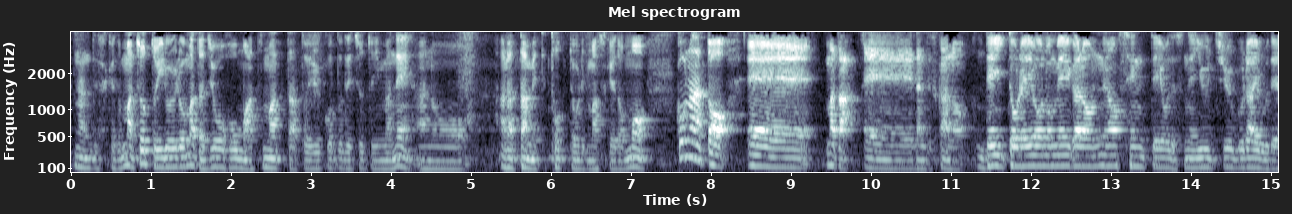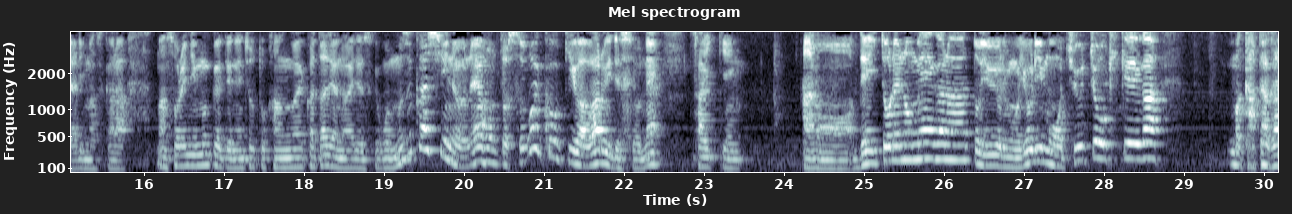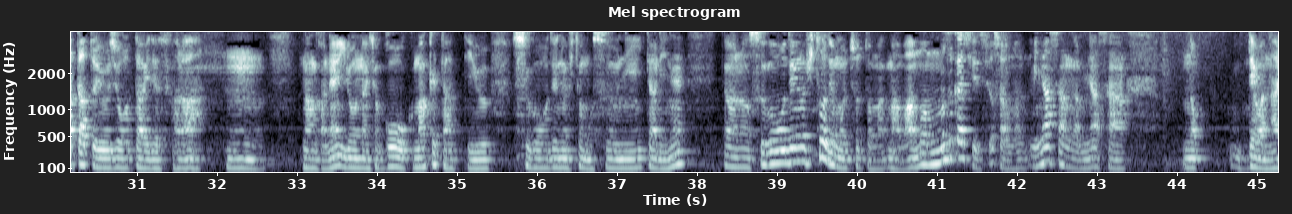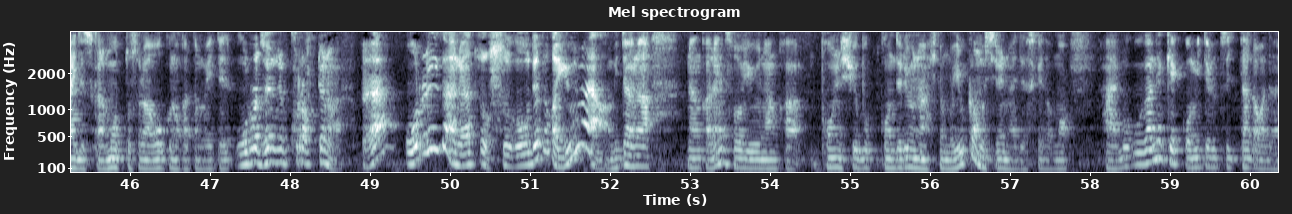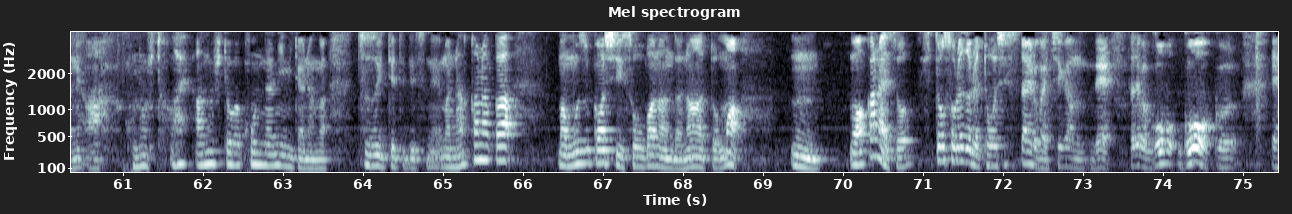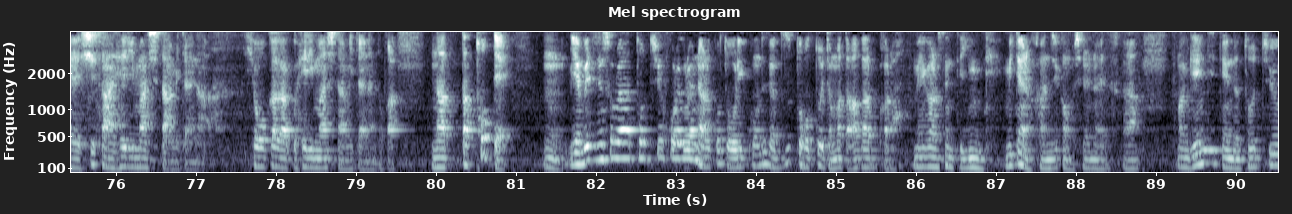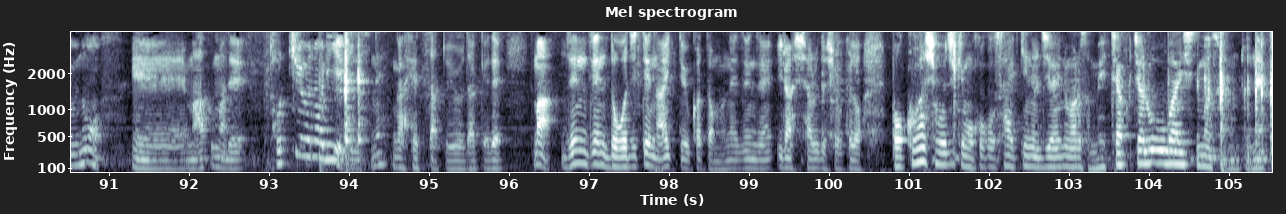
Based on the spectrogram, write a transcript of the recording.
なんですけど、まあちょっといろいろまた情報も集まったということで、ちょっと今ね、あのー改めて撮っておりますけども、この後、えー、また、えー、なんですか、あの、デイトレ用の銘柄の選定をですね、YouTube ライブでやりますから、まあそれに向けてね、ちょっと考え方じゃないですけど、これ難しいのよね、本当すごい空気は悪いですよね、最近。あの、デイトレの銘柄というよりも、よりも中長期系が、まあ、ガタガタという状態ですから、うん。なんかね、いろんな人が5億負けたっていう凄腕の人も数人いたりね。あの、凄腕の人でもちょっと、まあ、まあ、まあ、まあ難しいですよ。それは、まあ、皆さんが皆さんの、ではないですから、もっとそれは多くの方もいて、俺は全然食らってない。え？俺以外のやつを凄腕とか言うなよみたいな、なんかね、そういうなんか、ポンシュぶっ込んでるような人もいるかもしれないですけども、はい、僕がね、結構見てるツイッターとかではね、あ、この人、ああの人がこんなにみたいなのが続いててですね、まあ、なかなか、まあ、難しい相場なんだなと、まあ、うん、わかんないですよ。人それぞれ投資スタイルが違うんで、例えば 5, 5億、えー資産減りましたみたいな、評価額減りましたみたいなとかなったとて、うん、いや別にそれは途中これぐらいになることを織り込んでてずっとほっといたらまた上がるから銘柄選定いいんでみたいな感じかもしれないですから、まあ、現時点で途中の、えーまあ、あくまで途中の利益ですねが減ったというだけでまあ全然動じてないっていう方もね全然いらっしゃるでしょうけど僕は正直もうここ最近の地合いの悪さめちゃくちゃ狼狽してますよ本当ね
